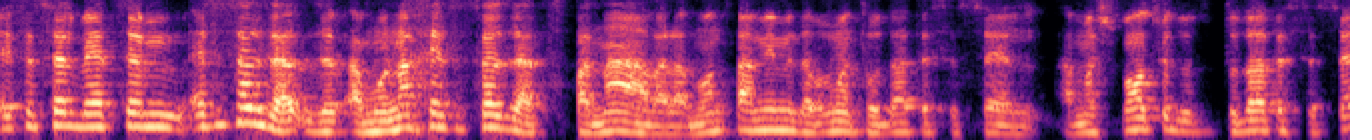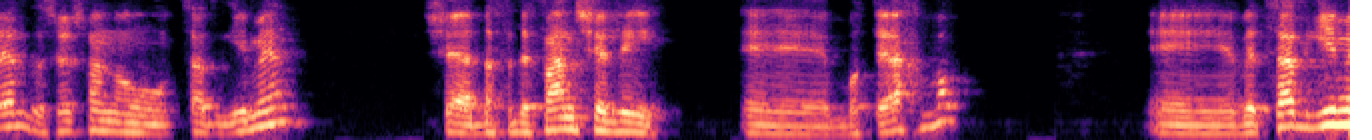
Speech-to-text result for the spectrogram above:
SSL בעצם, SSL זה, זה, המונח SSL זה הצפנה, אבל המון פעמים מדברים על תעודת SSL. המשמעות של תעודת SSL זה שיש לנו צד ג' שהדפדפן שלי אה, בוטח בו, אה, וצד ג'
